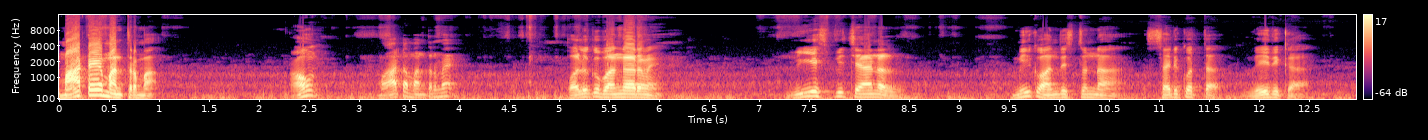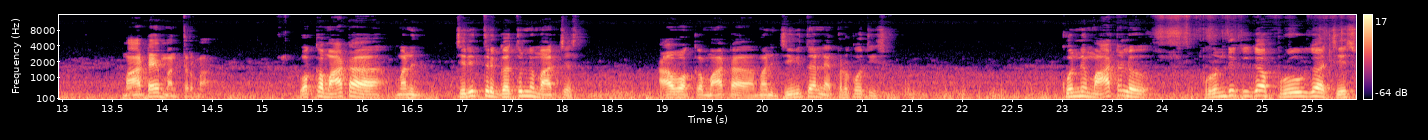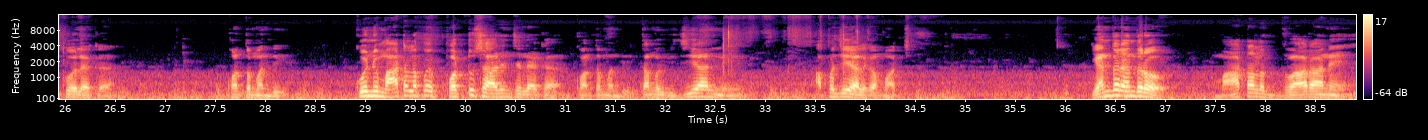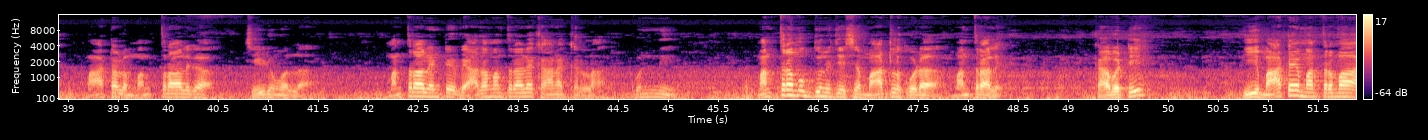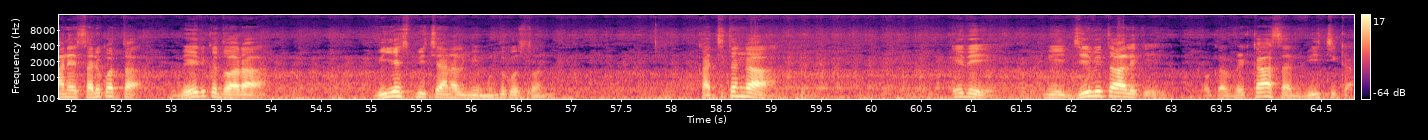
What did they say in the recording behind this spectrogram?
మాటే మంత్రమా? అవును. మాట మంత్రమే. పలుకు బంగారమే. విఎస్పి ఛానల్ మీకు అందిస్తున్న సరికొత్త వేదిక. మాటే మంత్రమా? ఒక్క మాట మన చరిత్ర గతుల్ని మార్చేస్తుంది. ఆ ఒక్క మాట మన జీవితాన్ని ఎక్కడికో తీసుకుంటుంది. కొన్ని మాటలు ప్రొందికగా ప్రోగుగా చేసుకోలేక కొంతమంది కొన్ని మాటలపై పట్టు సాధించలేక కొంతమంది తమ విజయాల్ని అపజయాలుగా మార్చుకుంటారు ఎందరెందరో మాటల ద్వారానే మాటలు మంత్రాలుగా చేయడం వల్ల మంత్రాలంటే వేద మంత్రాలే కానక్కర్లా కొన్ని మంత్రముగ్ధులు చేసే మాటలు కూడా మంత్రాలే. కాబట్టి ఈ మాటే మంత్రమా అనే సరికొత్త వేదిక ద్వారా విఎస్పి ఛానల్ మీ ముందుకు వస్తోంది ఖచ్చితంగా ఇది మీ జీవితాలకి ఒక వికాస వీచిక.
